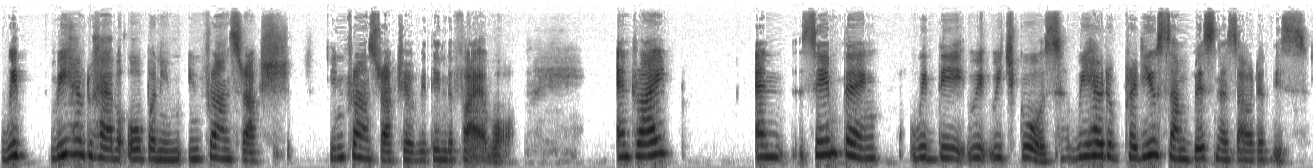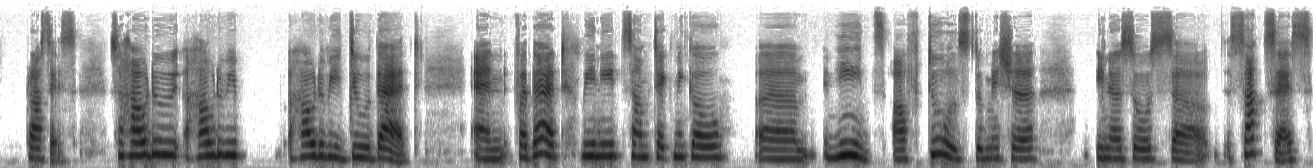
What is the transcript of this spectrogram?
we, we have to have open infrastructure, infrastructure within the firewall. And right, and same thing with the which goes we have to produce some business out of this process so how do how do we how do we do that and for that we need some technical um, needs of tools to measure know source uh, success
